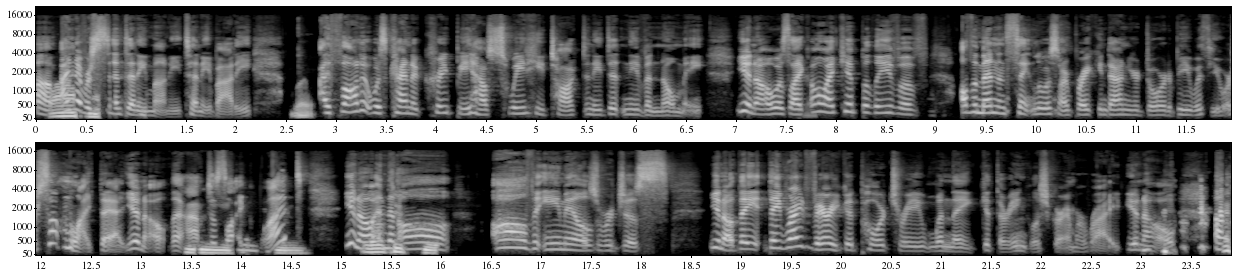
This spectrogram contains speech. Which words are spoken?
Um, I never sent any money to anybody. Right. I thought it was kind of creepy how sweet he talked, and he didn't even know me. You know, it was like, oh, I can't believe of all the men in St. Louis aren't breaking down your door to be with you, or something like that. You know, I'm just Mhm. like, what? Mhm. You know, and then all all the emails were just. You know, they, they write very good poetry when they get their English grammar right. You know, um,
